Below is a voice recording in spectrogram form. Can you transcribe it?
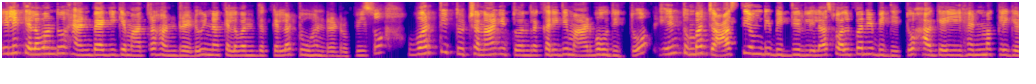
ಇಲ್ಲಿ ಕೆಲವೊಂದು ಹ್ಯಾಂಡ್ ಬ್ಯಾಗಿಗೆ ಮಾತ್ರ ಹಂಡ್ರೆಡ್ ಇನ್ನ ಕೆಲವೊಂದಕ್ಕೆಲ್ಲ ಟೂ ಹಂಡ್ರೆಡ್ ರುಪೀಸ್ ವರ್ತ್ ಇತ್ತು, ಚೆನ್ನಾಗಿತ್ತು, ಅಂದ್ರೆ ಖರೀದಿ ಮಾಡಬಹುದಿತ್ತು. ಏನ್ ತುಂಬಾ ಜಾಸ್ತಿ ಅಂಗಡಿ ಬಿದ್ದಿರ್ಲಿಲ್ಲ, ಸ್ವಲ್ಪನೇ ಬಿದ್ದಿತ್ತು. ಹಾಗೆ ಈ ಹೆಣ್ಮಕ್ಳಿಗೆ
